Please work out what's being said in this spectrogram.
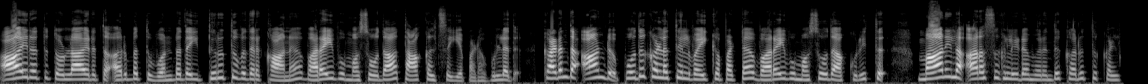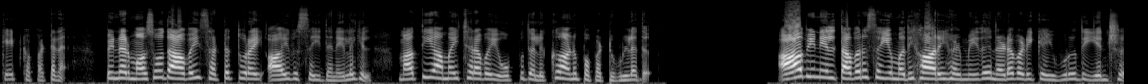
ஆயிரத்து தொள்ளாயிரத்து அறுபத்து ஒன்பதை திருத்துவதற்கான வரைவு மசோதா தாக்கல் செய்யப்பட உள்ளது. கடந்த ஆண்டு பொதுக்களத்தில் வைக்கப்பட்ட வரைவு மசோதா குறித்து மாநில அரசுகளிடமிருந்து கருத்துக்கள் கேட்கப்பட்டன. பின்னர் மசோதாவை சட்டத்துறை ஆய்வு செய்த நிலையில் மத்திய அமைச்சரவை ஒப்புதலுக்கு அனுப்பப்பட்டுள்ளது. ஆவினில் தவறு செய்யும் அதிகாரிகள் மீது நடவடிக்கை உறுதி என்று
